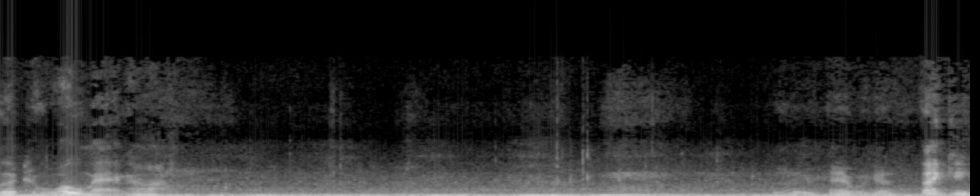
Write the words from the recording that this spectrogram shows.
Butch Womack, huh? There we go. Thank you.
